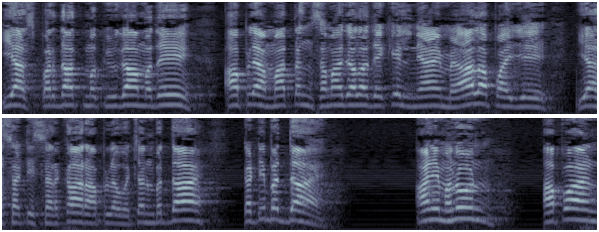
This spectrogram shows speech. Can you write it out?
या स्पर्धात्मक युगामध्ये आपल्या मातंग समाजाला देखील न्याय मिळाला पाहिजे. यासाठी सरकार आपलं वचनबद्ध आहे कटिबद्ध आहे. आणि म्हणून आपण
